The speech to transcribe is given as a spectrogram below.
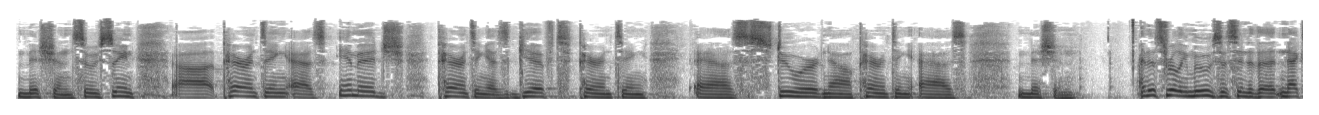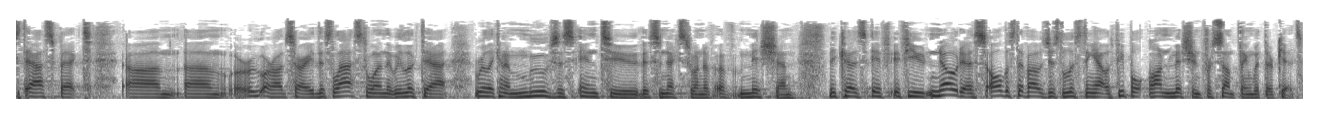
mission. So we've seen uh, parenting as image, parenting as gift, parenting as steward, now parenting as mission. And this really moves us into the next aspect, um, um, or, or, I'm sorry, this last one that we looked at really kind of moves us into this next one of, of mission. Because if, if you notice, all the stuff I was just listing out was people on mission for something with their kids.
